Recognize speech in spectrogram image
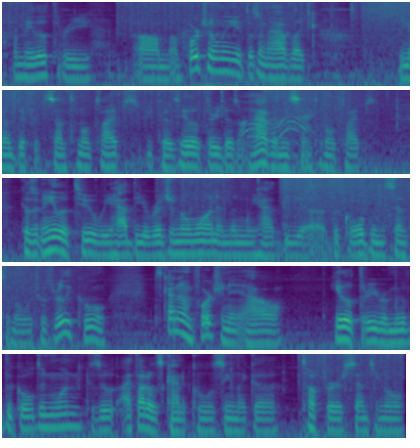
from Halo 3. Um, unfortunately, it doesn't have like you know, different Sentinel types because Halo 3 doesn't have any Sentinel types. Because in Halo 2 we had the original one and then we had the uh, the Golden Sentinel, which was really cool. It's kind of unfortunate how Halo 3 removed the Golden one because I thought it was kind of cool seeing like a tougher Sentinel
